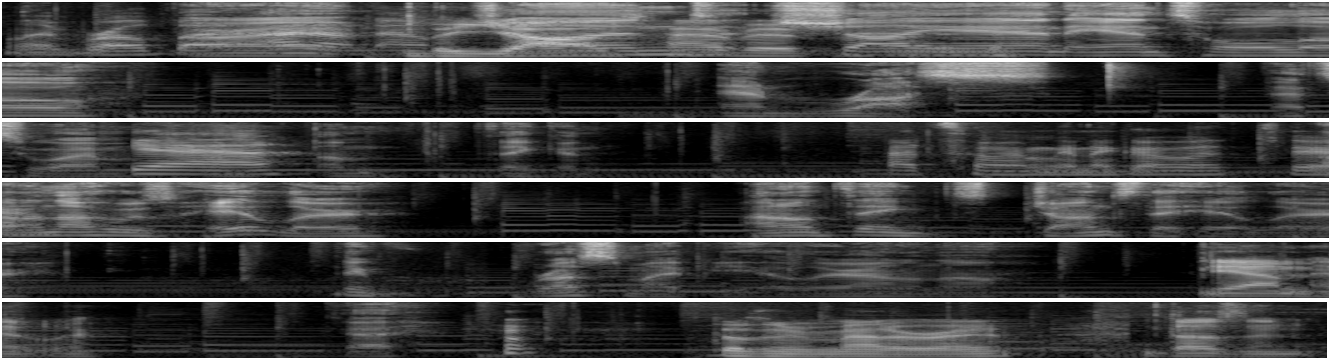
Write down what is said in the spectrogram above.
liberal, but All right. I don't know. The Yaz Jund, have it. Cheyenne, and Tolo, and Russ. That's who I'm. Yeah. I'm, I'm thinking. That's who I'm gonna go with too. I don't know who's Hitler. I don't think John's the Hitler. I think Russ might be Hitler. I don't know. Yeah, I'm Hitler. Okay. Doesn't even matter, right? Doesn't.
